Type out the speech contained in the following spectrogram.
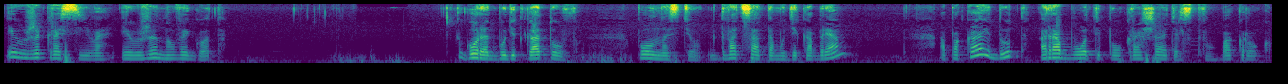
И уже красиво, и уже Новый год. Город будет готов полностью к 20 декабря а пока идут работы по украшательству вокруг.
